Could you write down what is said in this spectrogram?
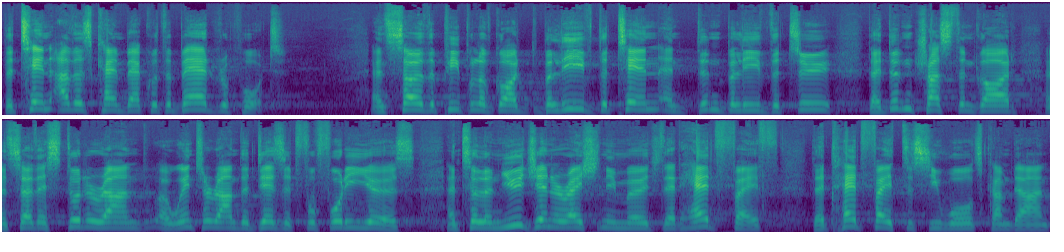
The 10 others came back with a bad report. And so the people of God believed the 10 and didn't believe the two. They didn't trust in God. And so they stood around, uh, went around the desert for 40 years until a new generation emerged that had faith, that had faith to see walls come down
